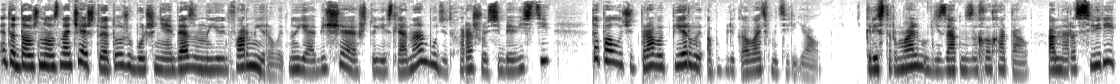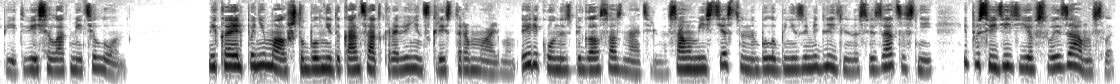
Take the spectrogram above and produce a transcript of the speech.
Это должно означать, что я тоже больше не обязан ее информировать, но я обещаю, что если она будет хорошо себя вести, то получит право первой опубликовать материал». Кристер Мальм внезапно захохотал. «Она рассверепеет», — весело отметил он. Микаэль понимал, что был не до конца откровенен с Кристером Мальмом. Эрику он избегал сознательно. Самым естественным было бы незамедлительно связаться с ней и посвятить ее в свои замыслы,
